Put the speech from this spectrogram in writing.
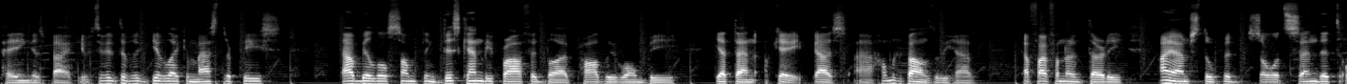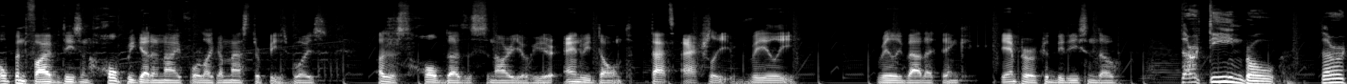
paying us back. If it would give like a masterpiece that would be a little something. This can be profit but probably won't be yet then. Okay guys uh, how much balance do we have? Got 530 i am stupid so let's send it. Open five of these and hope we get a knife or like a masterpiece boys. I just hope that's the scenario here and we don't. That's actually really really bad i think. The emperor could be decent though 13, bro. Third.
